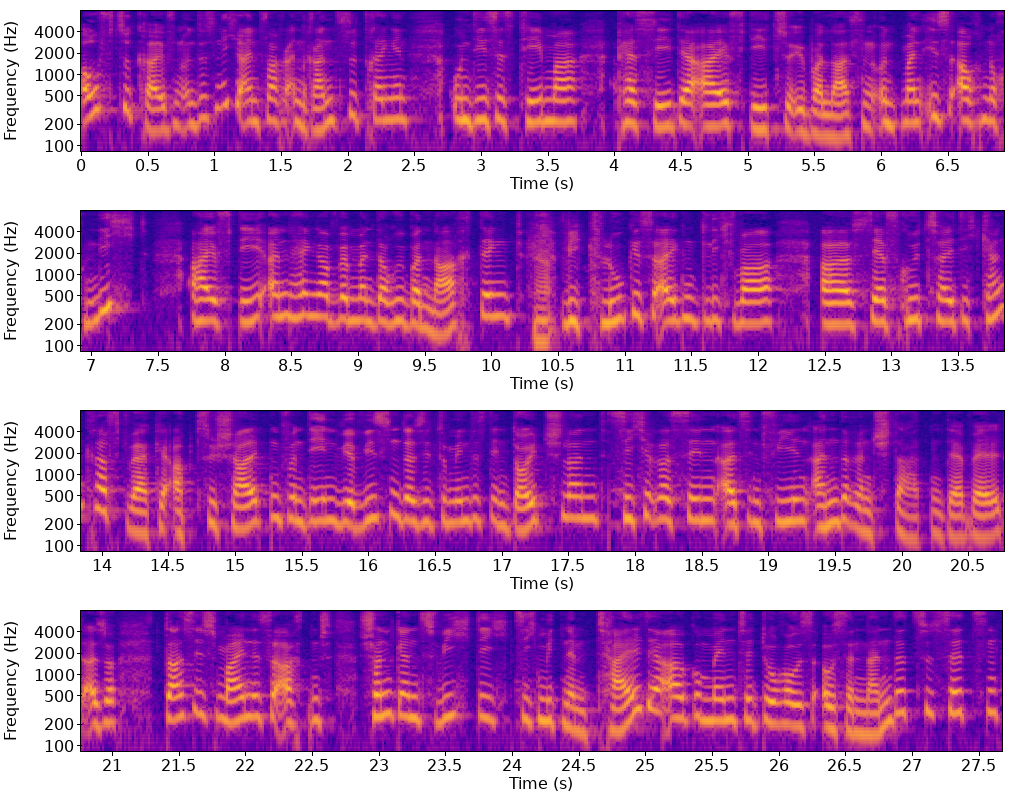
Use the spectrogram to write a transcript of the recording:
aufzugreifen und es nicht einfach an Rand zu drängen und dieses Thema per se der AfD zu überlassen. Und man ist auch noch nicht AfD-Anhänger, wenn man darüber nachdenkt, ja. wie klug es eigentlich war, äh, sehr frühzeitig Kernkraftwerke abzuschalten, von denen wir wissen, dass sie zumindest in Deutschland sicherer sind als in vielen anderen Staaten der Welt. Also das ist meines Erachtens schon ganz wichtig, sich mit einem Teil der Argumente durchaus auseinanderzusetzen,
